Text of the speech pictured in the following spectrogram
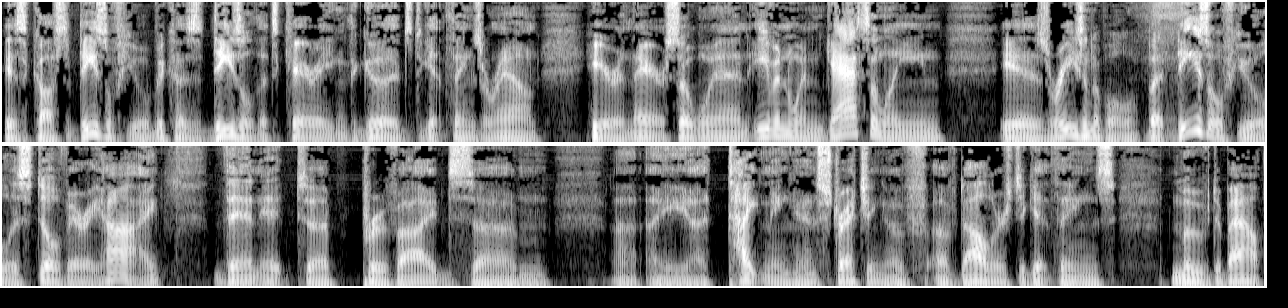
is the cost of diesel fuel because diesel that's carrying the goods to get things around here and there. So when even when gasoline is reasonable, but diesel fuel is still very high, then it uh, provides um, uh, a, uh, tightening and stretching of, of dollars to get things moved about.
